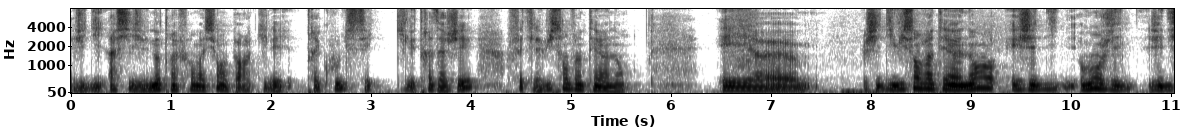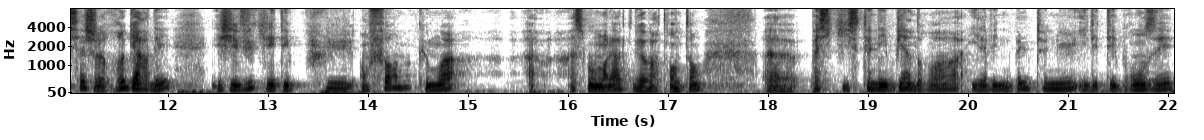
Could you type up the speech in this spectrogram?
J'ai dit, ah si, j'ai une autre information, à part qu'il est très cool, c'est qu'il est très âgé. En fait, il a 821 ans. Et j'ai dit 821 ans, et j'ai dit, au moment où j'ai dit ça, je regardais, j'ai vu qu'il était plus en forme que moi à, ce moment-là, qui devait avoir 30 ans, euh, parce qu'il se tenait bien droit, il avait une belle tenue, il était bronzé,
